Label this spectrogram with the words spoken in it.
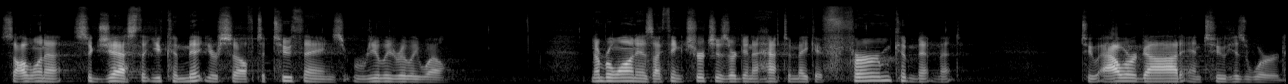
So I want to suggest that you commit yourself to two things really, really well. Number one is I think churches are going to have to make a firm commitment to our God and to His Word.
